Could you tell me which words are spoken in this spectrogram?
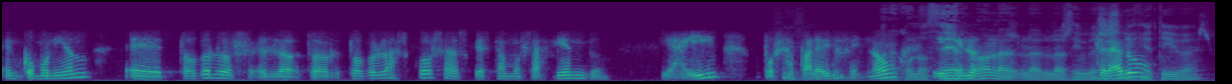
en comunión eh, todos los, todas las cosas que estamos haciendo y ahí, pues aparece, ¿no? conocer, ¿no? Las, diversas iniciativas.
